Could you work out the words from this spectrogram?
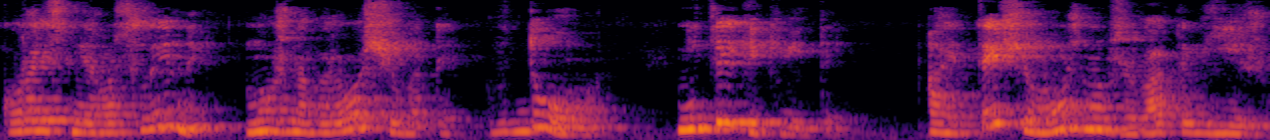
корисні рослини можна вирощувати вдома. Не тільки квіти, а й те, що можна вживати в їжу.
